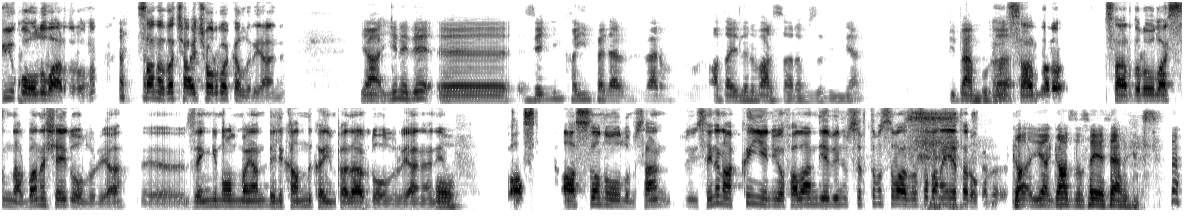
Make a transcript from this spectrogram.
büyük oğlu vardır onun. Sana da çay çorba kalır yani. Ya yine de e, zengin kayınpederler adayları varsa aramızda dinleyen bir ben burada Evet, Serdar'a Serdar'a ulaşsınlar. Bana şey de olur ya. e, zengin olmayan delikanlı kayınpeder de olur yani hani of as- aslan oğlum sen senin hakkın yeniyor falan diye benim sırtımı sıvazlasa bana yeter o kadar. ga- ya gazlasa yeter diyorsun.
